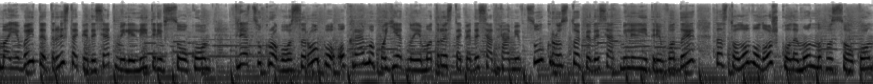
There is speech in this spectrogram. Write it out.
Має вийти 350 мл соку. Для цукрового сиропу окремо поєднуємо 350 грамів цукру, 150 мл води та столову ложку лимонного соку.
